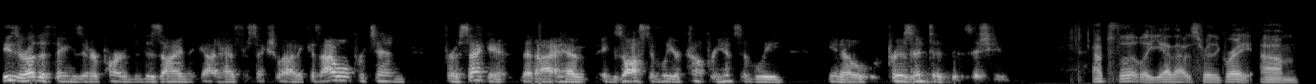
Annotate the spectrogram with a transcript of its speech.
these are other things that are part of the design that God has for sexuality. Because I won't pretend for a second that I have exhaustively or comprehensively, you know, presented this issue. Absolutely. Yeah, that was really great. Um,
